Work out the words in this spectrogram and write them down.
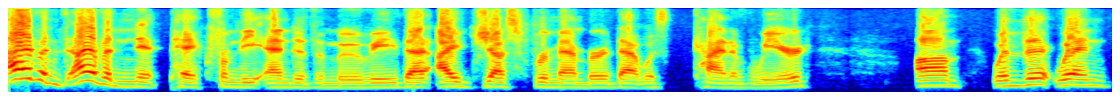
I have a I have a nitpick from the end of the movie that I just remembered that was kind of weird. Um, when the when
